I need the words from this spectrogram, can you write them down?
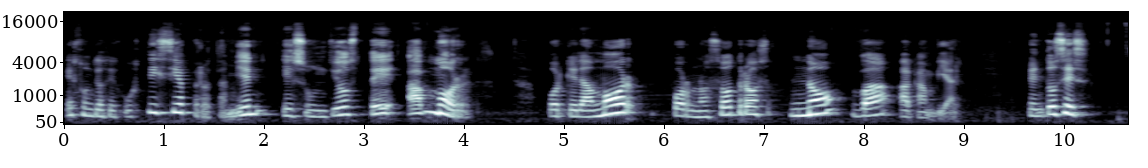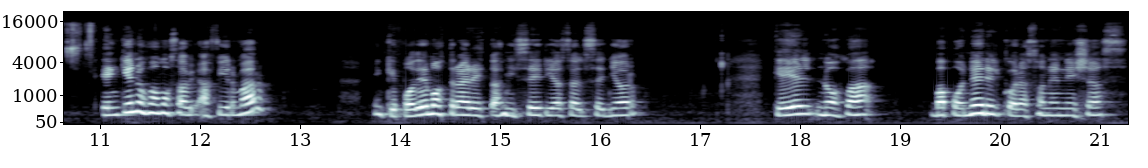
es un Dios de justicia, pero también es un Dios de amor, porque el amor por nosotros no va a cambiar. Entonces, ¿en qué nos vamos a afirmar? En que podemos traer estas miserias al Señor, que Él nos va, va a poner el corazón en ellas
